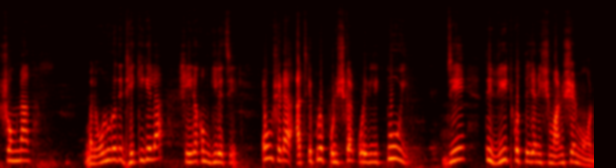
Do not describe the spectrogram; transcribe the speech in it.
সোমনাথ মানে অনুরোধে ঢেকি গেলা, সেই রকম গিলেছে। এবং সেটা আজকে পুরো পরিষ্কার করে দিলি তুই, যে তুই রিড করতে জানিস মানুষের মন।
